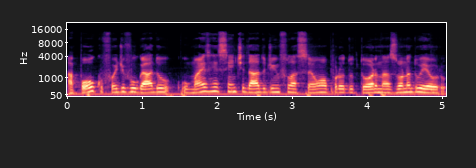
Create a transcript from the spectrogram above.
Há pouco foi divulgado o mais recente dado de inflação ao produtor na zona do euro,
